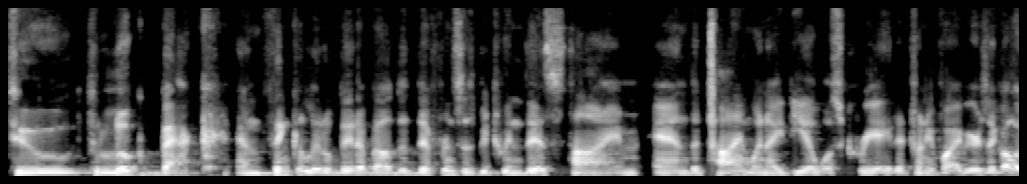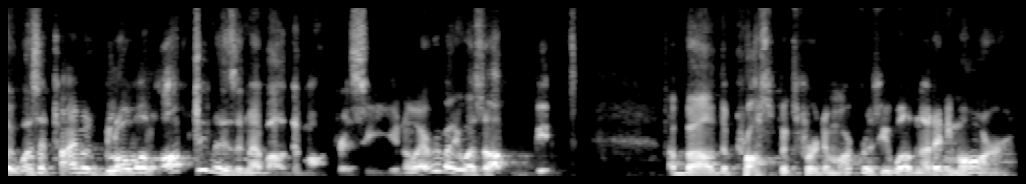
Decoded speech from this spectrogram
to to look back and think a little bit about the differences between this time and the time when IDEA was created 25 years ago. It was a time of global optimism about democracy. You know everybody was upbeat about the prospects for democracy. Well not anymore.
